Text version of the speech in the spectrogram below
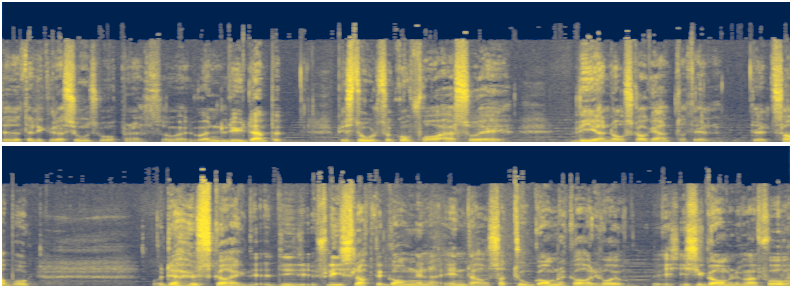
dette likvidasjonsvåpenet, som var en lyddempet pistol som kom fra SOE via norske agenter til, til Sabog. Og der husker jeg de flislagte gangene inn der. Og satt to gamle karer. De var jo ikke gamle, men for,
